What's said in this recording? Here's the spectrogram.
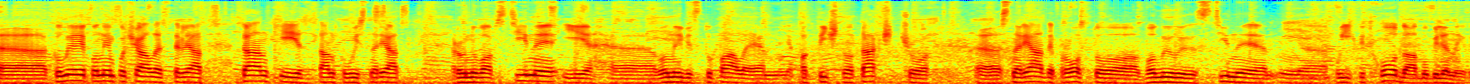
Е, Коли по ним почали стріляти танки, танковий снаряд руйнував стіни, і е, вони відступали фактично так, що е, снаряди просто валили стіни по їх відходу або біля них.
